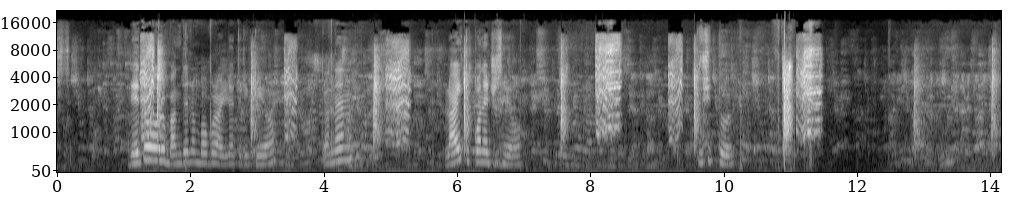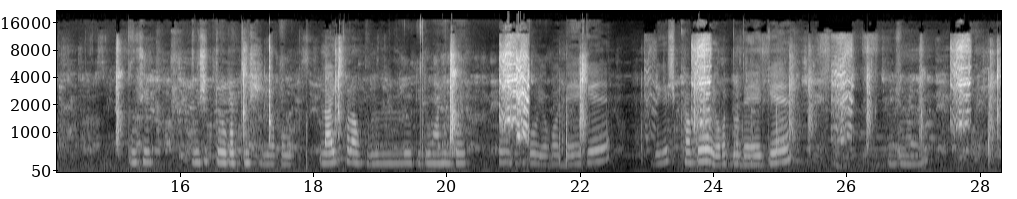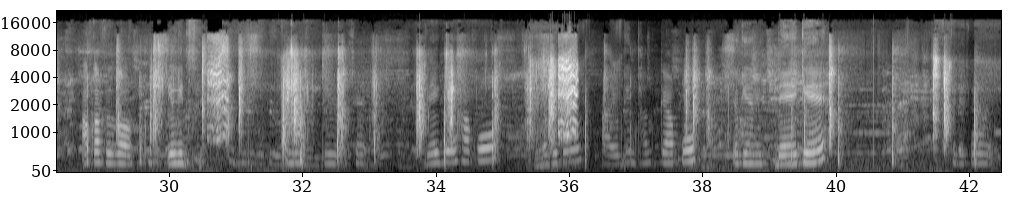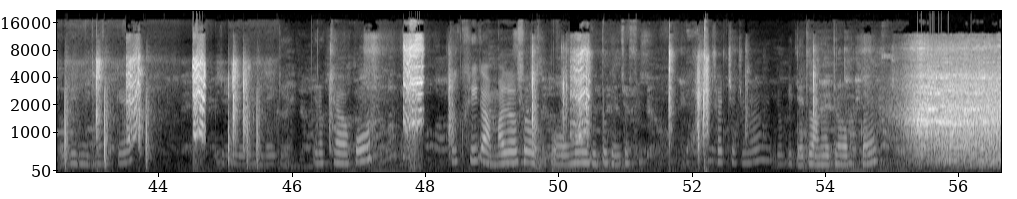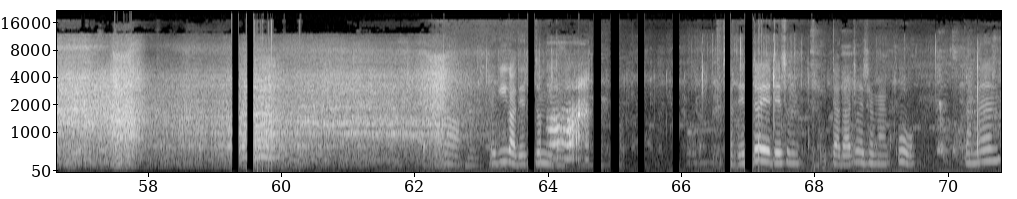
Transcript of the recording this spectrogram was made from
네더를 만드는 법을 알려드릴게요. 일단은 라이터 꺼내주세요. 90돌. 90, 90돌과 부시라고 라이터라고 부르기도 하는 걸 꺼내주고 요거 4개 4개씩 하고 요것도 4개 잠시만요 아까 그거 여기 하나, 둘, 셋, 네 개 하고 여기도 아 여기는 다섯 개 하고 여기는 네 개. 그리고 여기는 다섯 개. 그리고 여기는 네 개. 이렇게 하고 좀 크기가 안 맞아서 뭐 엉망이도 괜찮습니다. 설치해주면 여기 네드 안으로 들어가 볼까요? 자, 여기가. 자, 네더에 대해서는 이따 나중에 설명했고 일단은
